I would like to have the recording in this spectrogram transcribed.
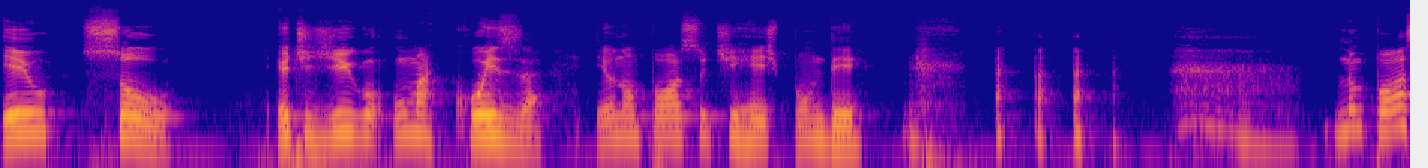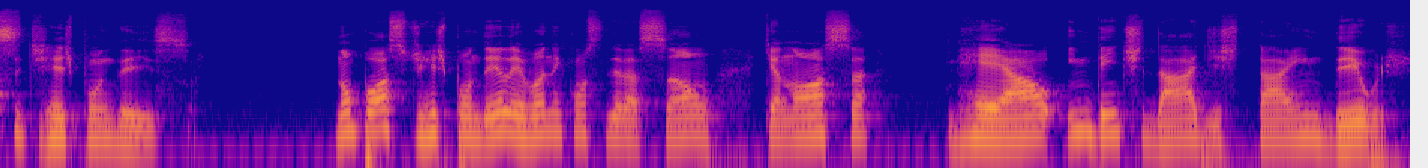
eu sou? Eu te digo uma coisa, eu não posso te responder. não posso te responder isso. Não posso te responder levando em consideração que a nossa real identidade está em Deus.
